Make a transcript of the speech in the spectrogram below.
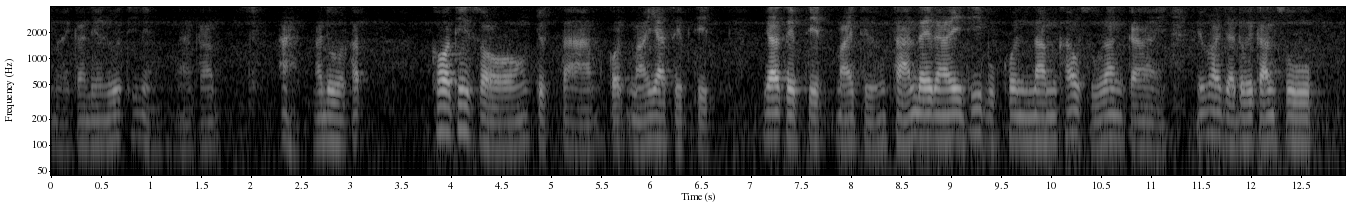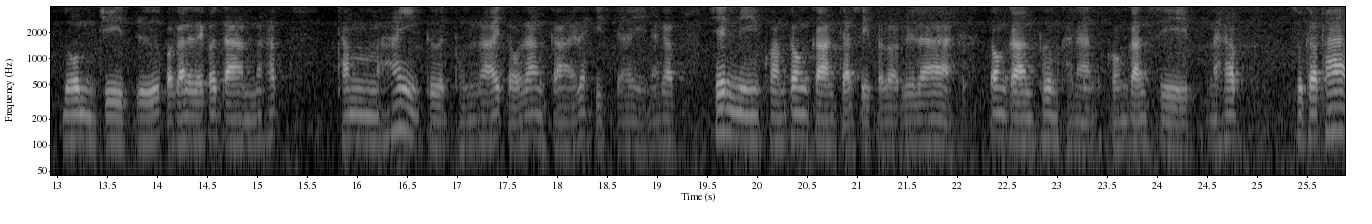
หน่วยการเรียนรู้ที่ 1 นะครับมาดูครับ ข้อที่ 2.3 กฎหมายยาเสพติด ยาเสพติดหมายถึงสารใด ๆ ที่บุคคลนำเข้าสู่ร่างกาย ไม่ว่าจะโดยการสูบ ดมจีดหรือประการใดๆก็ตามนะครับทำให้เกิดผลร้ายต่อร่างกายและจิตใจนะครับ เช่นมีความต้องการจะเสพตลอดเวลา ต้องการเพิ่มขนาดของการเสพนะครับ สุขภาพ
